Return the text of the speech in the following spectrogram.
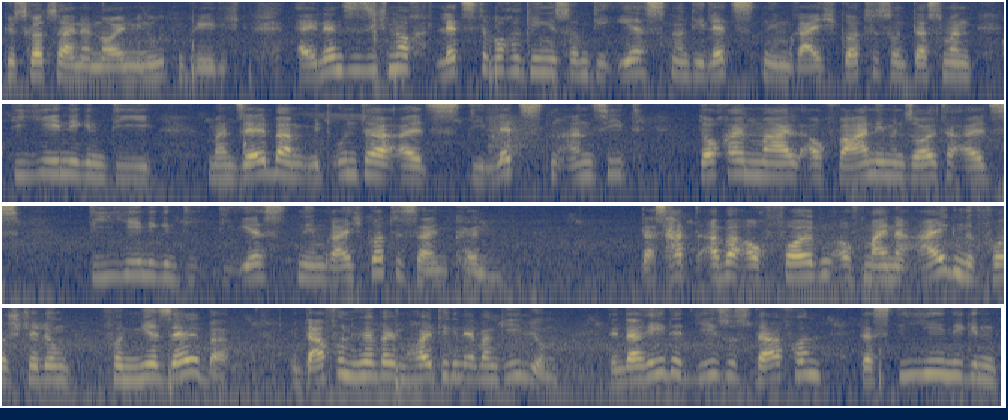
Grüß Gott zu einer neuen Minutenpredigt. Erinnern Sie sich noch, letzte Woche ging es um die Ersten und die Letzten im Reich Gottes und dass man diejenigen, die man selber mitunter als die Letzten ansieht, doch einmal auch wahrnehmen sollte als diejenigen, die die Ersten im Reich Gottes sein können. Das hat aber auch Folgen auf meine eigene Vorstellung von mir selber. Und davon hören wir im heutigen Evangelium. Denn da redet Jesus davon, dass diejenigen,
